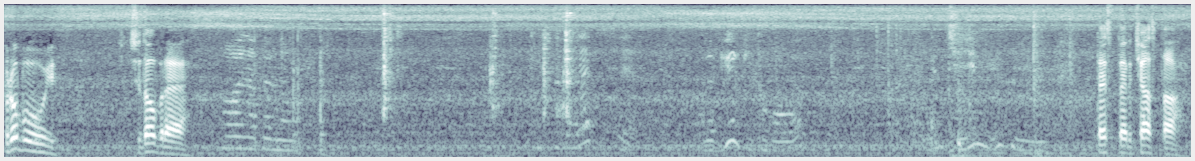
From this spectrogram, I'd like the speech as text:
Próbuj. Czy dobre? Oj, na pewno. Lepszy jest. Ale wielki kawałek. Lecimy. Tester ciasta.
